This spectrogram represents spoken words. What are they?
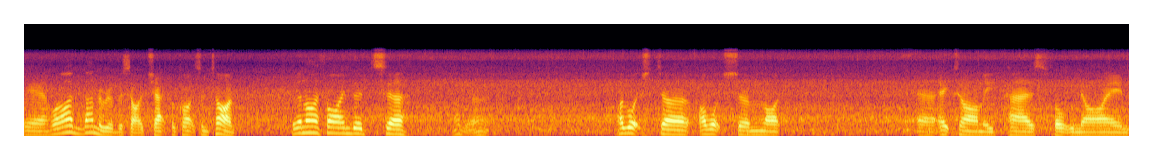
Yeah, well, I haven't done a Riverside chat for quite some time. But then I find that, uh, I don't know. I watched, uh, I watched um, like uh, ex-army Paz 49,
